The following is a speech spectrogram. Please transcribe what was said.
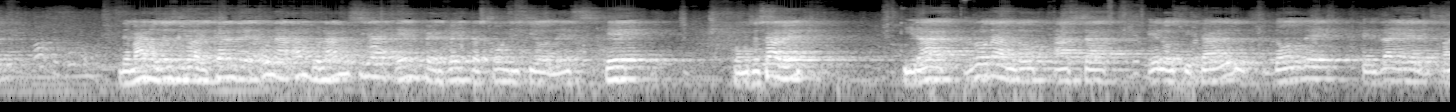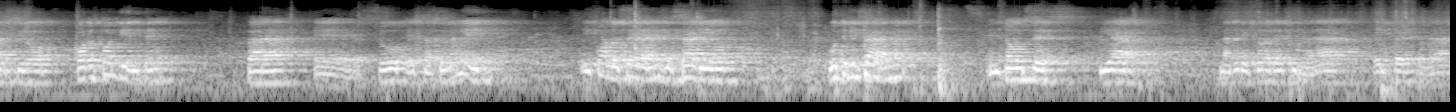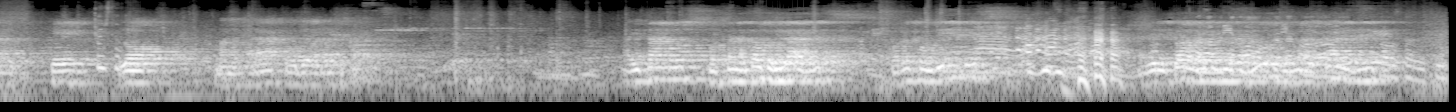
de manos del señor alcalde, una ambulancia en perfectas condiciones que como se sabe, irá rodando hasta el hospital donde tendrá el espacio correspondiente para eh, su estacionamiento. Y cuando sea necesario utilizarla, entonces ya la directora designará el personal que lo manejará o llevará a cabo. Ahí estamos, por estar las autoridades correspondientes, la directora de la Salud,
